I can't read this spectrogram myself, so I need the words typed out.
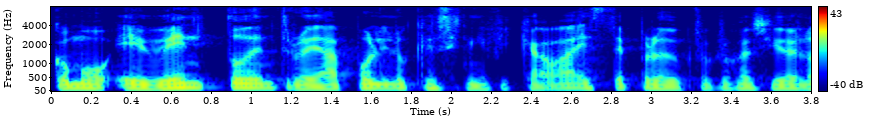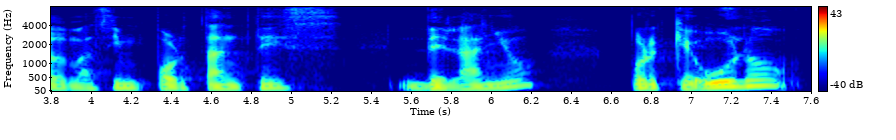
como evento dentro de Apple y lo que significaba este producto, creo que ha sido de los más importantes del año, porque uno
